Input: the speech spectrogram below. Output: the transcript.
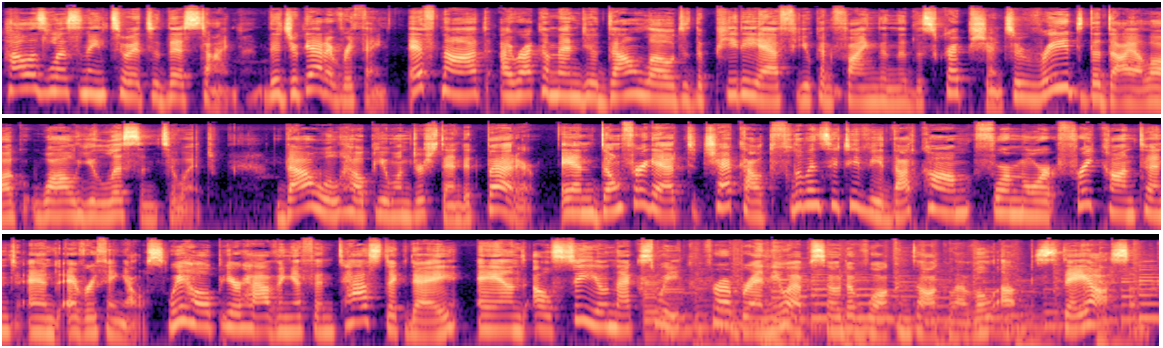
How was listening to it this time? Did you get everything? If not, I recommend you download the PDF you can find in the description to read the dialogue while you listen to it. That will help you understand it better. And don't forget to check out fluencytv.com for more free content and everything else. We hope you're having a fantastic day, and I'll see you next week for a brand new episode of Walk and Talk Level Up. Stay awesome.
